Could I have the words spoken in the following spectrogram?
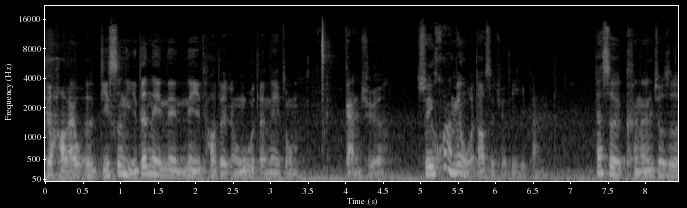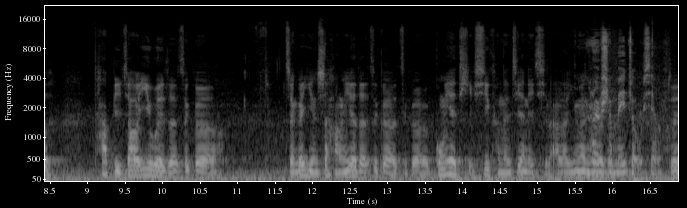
就好莱坞迪士尼的那那那一套的人物的那种感觉，所以画面我倒是觉得一般。但是可能就是它比较意味着这个整个影视行业的这个这个工业体系可能建立起来了，因为哪吒审美走向对，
